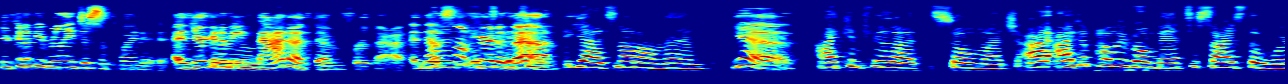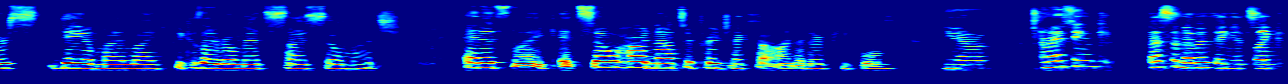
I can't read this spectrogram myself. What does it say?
you're going to be really disappointed and you're going to be mad at them for that. And that's not fair to them. not- yeah, it's not on them. yeah. I can feel that so much. I, I could probably romanticize the worst day of my life because I romanticize so much. And it's like, it's so hard not to project that on other people. Yeah. And I think that's another thing. It's like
